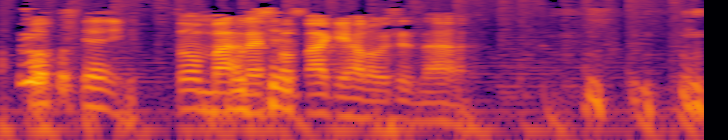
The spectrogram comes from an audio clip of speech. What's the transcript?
Okei. Okay. Tuon mä, Mut leffan siis- mäkin haluaisin nähdä.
